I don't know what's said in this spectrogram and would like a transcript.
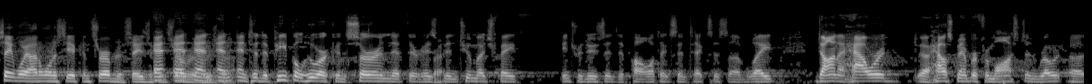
Same way I don't want to see a conservative say he's a and, and, conservative. and, and, not. and to the people who are concerned that there has Right. been too much faith introduced into politics in Texas of late, Donna Howard, a House member from Austin, wrote a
